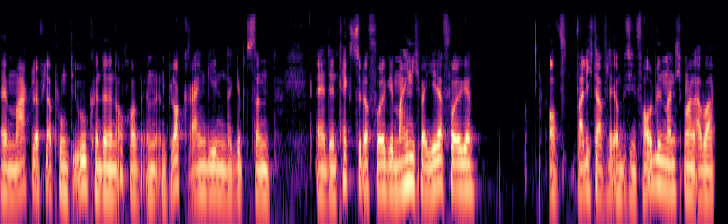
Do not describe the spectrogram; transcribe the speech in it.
äh, marklöffler.eu, könnt ihr dann auch auf, im, im, Blog reingehen, da gibt's dann äh, den Text zu der Folge, mache ich nicht bei jeder Folge, auf, weil ich da vielleicht auch ein bisschen faul bin manchmal, aber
